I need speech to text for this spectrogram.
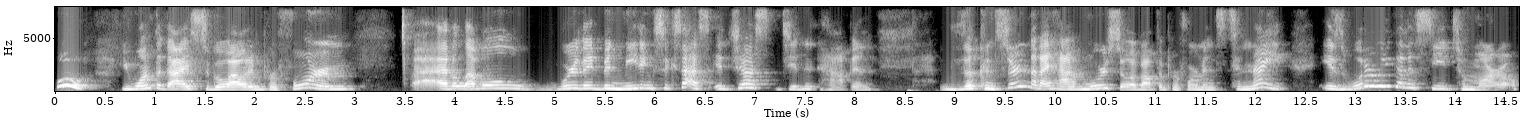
Woo! You want the guys to go out and perform at a level where they've been meeting success. It just didn't happen. The concern that I have more so about the performance tonight is what are we going to see tomorrow?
